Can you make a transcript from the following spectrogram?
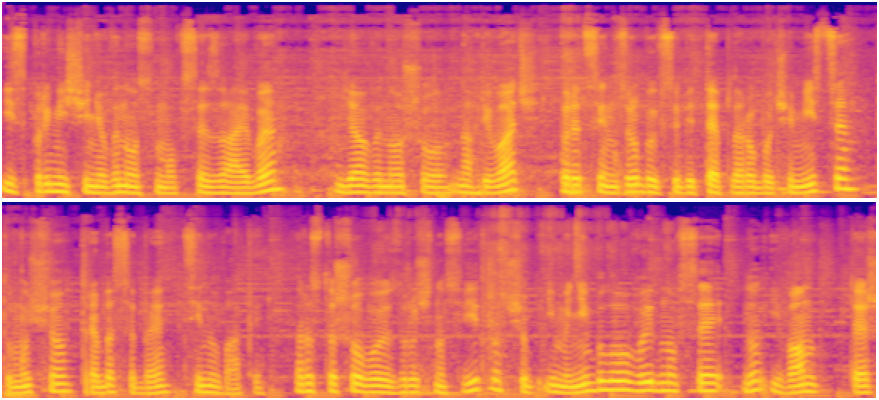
Із приміщення виносимо все зайве. Я виношу нагрівач. Перед цим зробив собі тепле робоче місце, тому що треба себе цінувати. Розташовую зручно світло, щоб і мені було видно все, ну і вам теж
